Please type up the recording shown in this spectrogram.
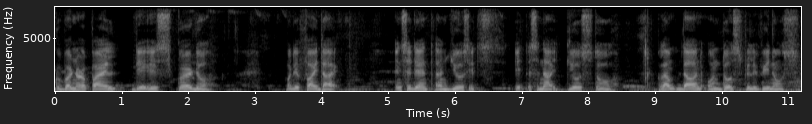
Governor Rafael de Izquierdo modified the incident and used its, it as an excuse to clamp down on those Filipinos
